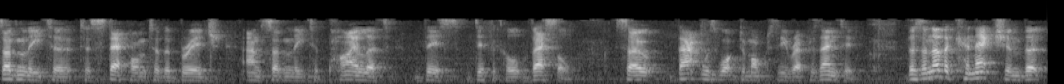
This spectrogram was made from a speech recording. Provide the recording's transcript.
suddenly to, to step onto the bridge and suddenly to pilot this difficult vessel. So that was what democracy represented. There's another connection that,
